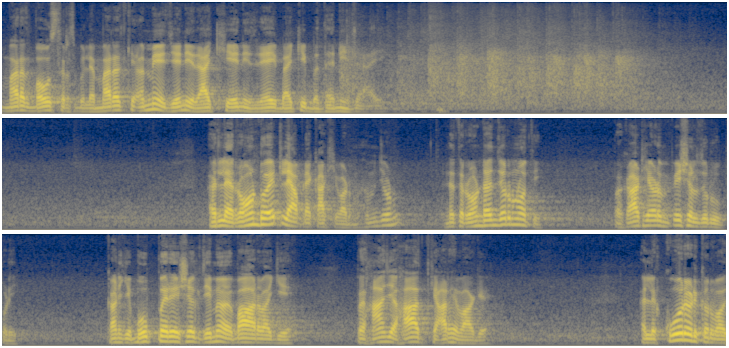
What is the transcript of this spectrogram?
મહારાજ બહુ સરસ બોલ્યા. મહારાજ કે, અમે જેની રાખીએ એની જ રહી, બાકી બધાની જાય. એટલે રોંઢો એટલે આપણે કાઠિયાવાડમાં સમજણું ને? તો રોંઢાની જરૂર નહોતી. પણ કાઠિયાવાડમાં સ્પેશિયલ જરૂર પડી. કારણ કે બપોરે શેક જેમે હોય બાર વાગે પછી સાંજે હાથ ક્યારે વાગે? એટલે કોરડ કરવા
